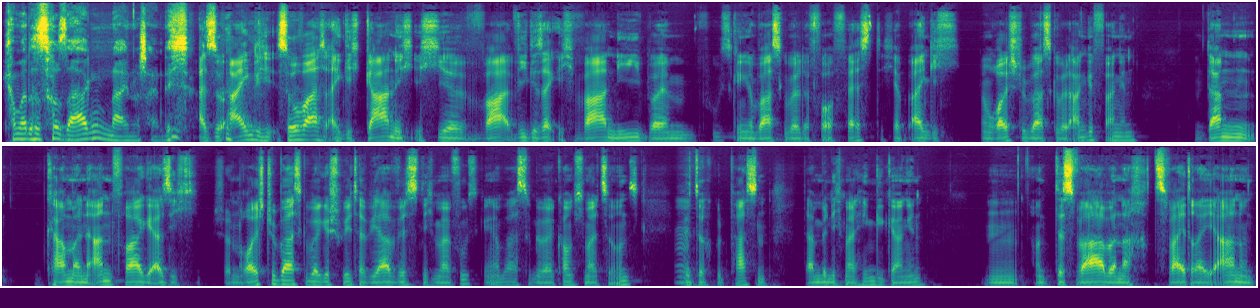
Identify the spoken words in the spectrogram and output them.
Kann man das so sagen? Nein, wahrscheinlich. Also eigentlich, so war es eigentlich gar nicht. Ich äh, war, wie gesagt, ich war nie beim Fußgängerbasketball davor fest. Ich habe eigentlich beim Rollstuhlbasketball angefangen. Und dann kam mal eine Anfrage, als ich schon Rollstuhlbasketball gespielt habe, ja, willst nicht mal Fußgängerbasketball, kommst mal zu uns, wird doch gut passen. Dann bin ich mal hingegangen. Mm, Und das war aber nach zwei, drei Jahren und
